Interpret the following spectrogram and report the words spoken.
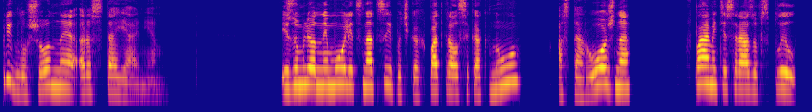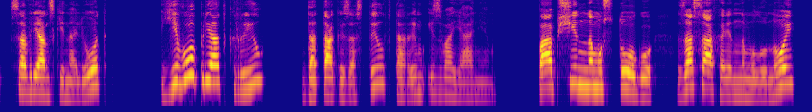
приглушенные расстоянием. Изумленный молец на цыпочках подкрался к окну, осторожно. В памяти сразу всплыл саврянский налет. Его приоткрыл, да так и застыл вторым изваянием. По общинному стогу, засахаренному луной,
